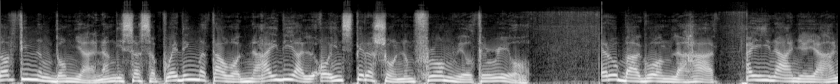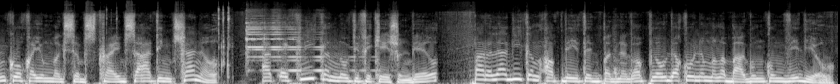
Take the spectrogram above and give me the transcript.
love team ng Dongyan ang isa sa pwedeng matawag na ideal o inspirasyon ng From Real to Real. Pero bago ang lahat, ay inaanyayahan ko kayong mag-subscribe sa ating channel at i-click ang notification bell para lagi kang updated pag nag-upload ako ng mga bagong kong video.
